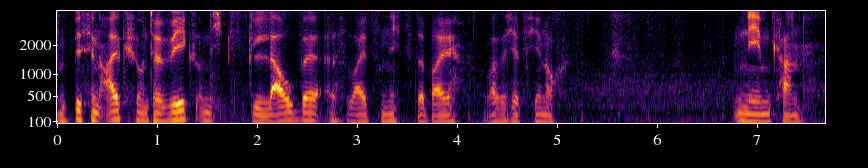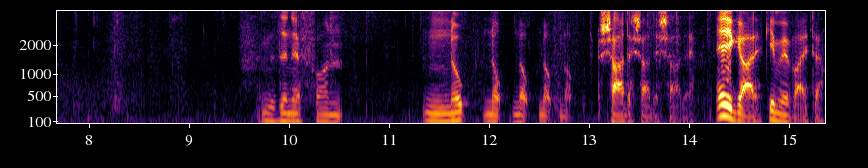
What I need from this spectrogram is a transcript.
Ein bisschen Alk für unterwegs und ich glaube, es war jetzt nichts dabei, was ich jetzt hier noch nehmen kann. Im Sinne von Nope, nope, nope, nope, nope. Schade, schade, schade. Egal, gehen wir weiter.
